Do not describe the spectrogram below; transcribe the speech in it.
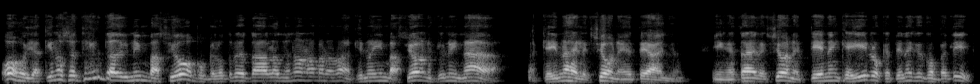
Ojo, y aquí no se trata de una invasión, porque el otro día estaba hablando, no, no, no, no, aquí no hay invasión, aquí no hay nada. Aquí hay unas elecciones este año. Y en estas elecciones tienen que ir los que tienen que competir.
